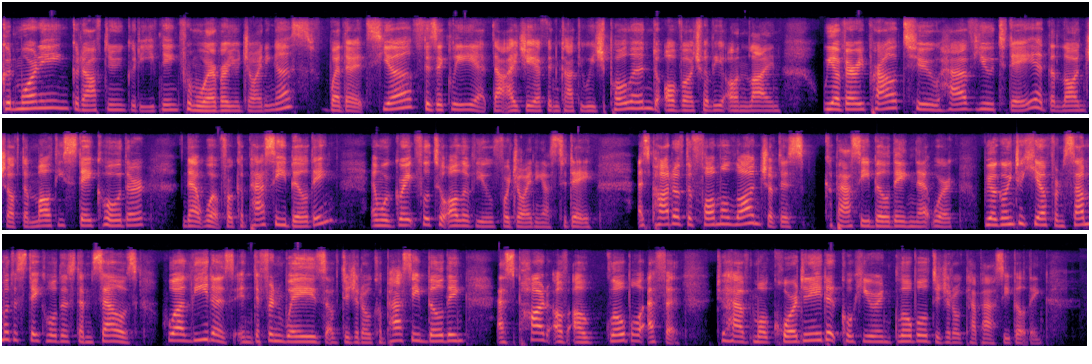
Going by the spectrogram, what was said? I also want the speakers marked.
Speaker 1: Good morning, good afternoon, good evening from wherever you're joining us, whether it's here physically at the IGF in Katowice, Poland, or virtually online. We are very proud to have you today at the launch of the multi stakeholder network for capacity building, and we're grateful to all of you for joining us today. As part of the formal launch of this capacity building network, we are going to hear from some of the stakeholders themselves who are leaders in different ways of digital capacity building as part of our global effort to have more coordinated, coherent global digital capacity building.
